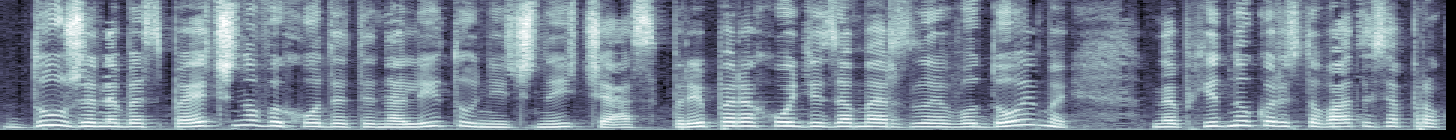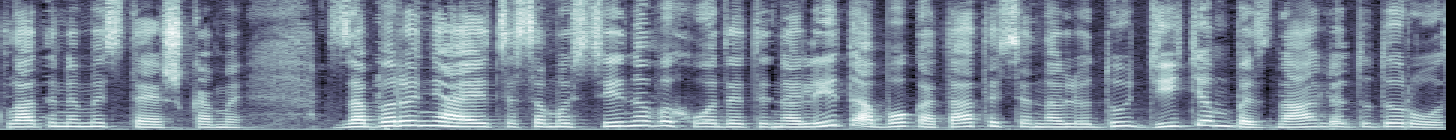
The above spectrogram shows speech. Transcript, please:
Дуже небезпечно виходити на лід у нічний час. При переході замерзлої водойми необхідно користуватися прокладеними стежками. Забороняється самостійно виходити на лід або кататися на льоду дітям без нагляду дорослих.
